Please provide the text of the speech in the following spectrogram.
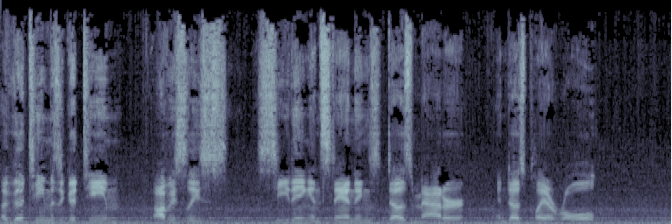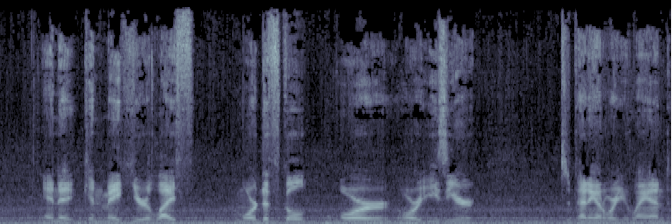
a good team is a good team. Obviously, seeding and standings does matter and does play a role, and it can make your life more difficult or or easier depending on where you land.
